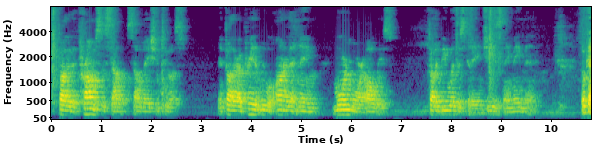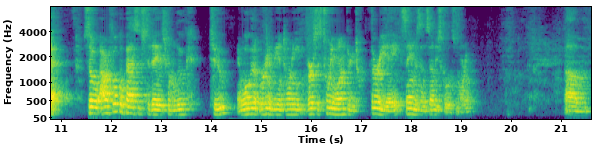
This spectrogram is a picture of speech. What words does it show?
Father, that promises sal- salvation to us. And Father, I pray that we will honor that name more and more always. Father, be with us today. In Jesus' name, amen. Okay, so our focal passage today is from Luke 2, and we're going to be in 20, verses 21 through 38, same as in Sunday school this morning. Um,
